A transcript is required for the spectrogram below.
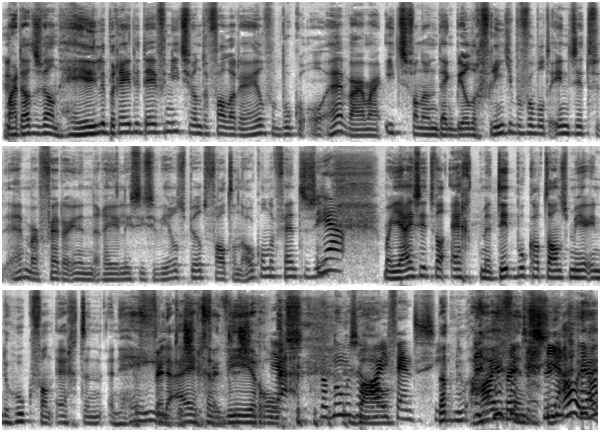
Maar dat is wel een hele brede definitie, want er vallen er heel veel boeken hè, waar maar iets van een denkbeeldig vriendje bijvoorbeeld in zit, hè, maar verder in een realistische wereld speelt, valt dan ook onder fantasy. ja, Maar jij zit wel echt met dit boek althans meer in de hoek van echt een, een hele fantasy, eigen fantasy. wereld. ja, dat noemen ze high fantasy. Dat noem- high fantasy. Ja. Oh ja,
